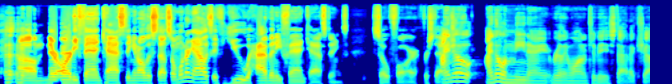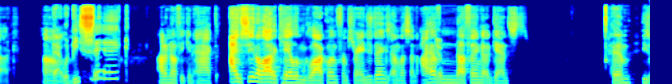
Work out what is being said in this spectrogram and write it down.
um, they're already fan casting and all this stuff. So I'm wondering, Alex, if you have any fan castings so far for Static. I Shock. know. I know. Amine really wanted to be Static Shock. Um, that would be sick. I don't know if he can act. I've seen a lot of Caleb McLaughlin from Stranger Things, and listen, I have Yep. nothing against him. He's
